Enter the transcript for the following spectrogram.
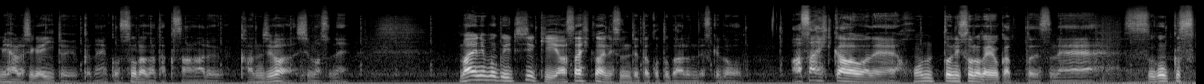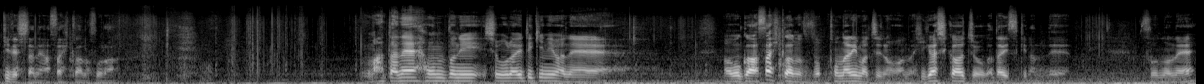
見晴らしがいいというかねこう空がたくさんある感じはしますね。前に僕一時期旭川に住んでたことがあるんですけど旭川はね本当に空が良かったですね。すごく好きでしたね旭川の空。またね本当に将来的にはね、まあ、僕旭川の隣町のあの東川町が大好きなんでそのね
